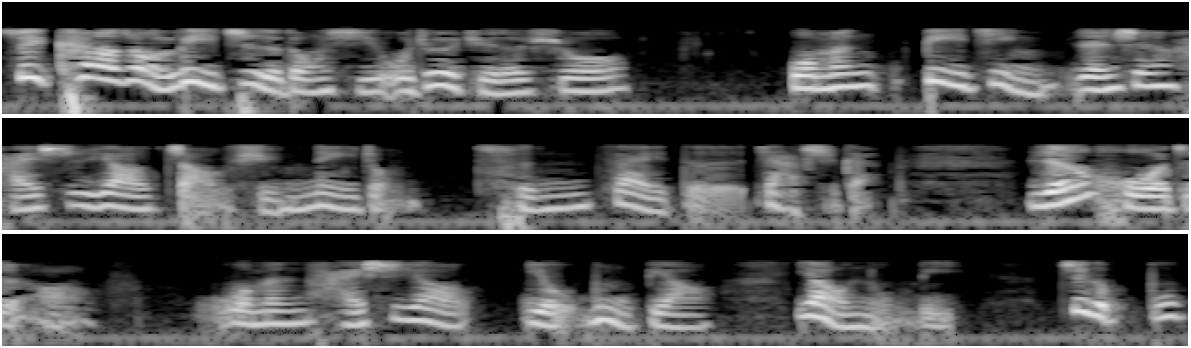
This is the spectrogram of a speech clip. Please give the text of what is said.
所以看到这种励志的东西，我就会觉得说，我们毕竟人生还是要找寻那种存在的价值感。人活着哦，我们还是要有目标，要努力。这个不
